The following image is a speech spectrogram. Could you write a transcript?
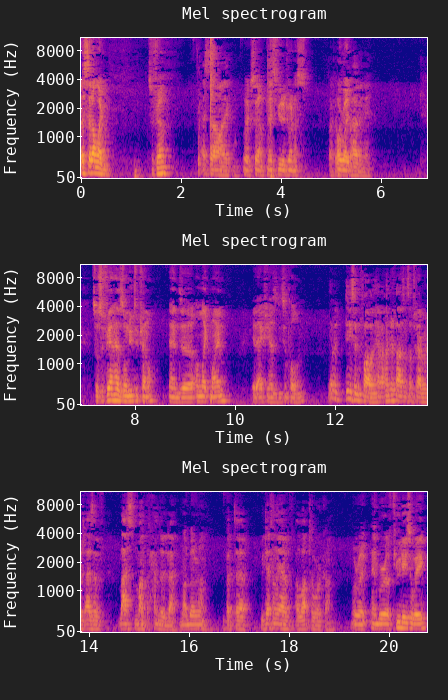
Assalamu alaikum. Sufyan? Assalamu alaikum. Alaikum. Nice of you to join us. Thank All right. for having me. So Sufyan has his own YouTube channel, and uh, unlike mine, it actually has a decent following. You have a decent following. You have 100,000 subscribers as of last month, alhamdulillah. Not bad at all. But uh, we definitely have a lot to work on. All right, and we're a few days away,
